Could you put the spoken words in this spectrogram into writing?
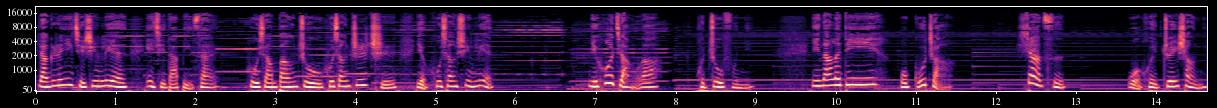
两个人一起训练，一起打比赛，互相帮助，互相支持，也互相训练。你获奖了，我祝福你；你拿了第一。我鼓掌，下次我会追上你。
